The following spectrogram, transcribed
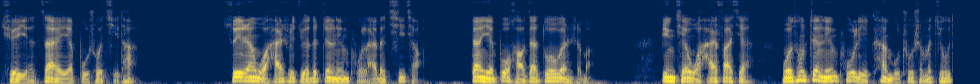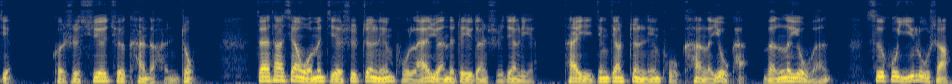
却也再也不说其他。虽然我还是觉得镇灵谱来的蹊跷，但也不好再多问什么，并且我还发现我从镇灵谱里看不出什么究竟，可是薛却看得很重。在他向我们解释镇灵谱来源的这一段时间里，他已经将镇灵谱看了又看，闻了又闻，似乎一路上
